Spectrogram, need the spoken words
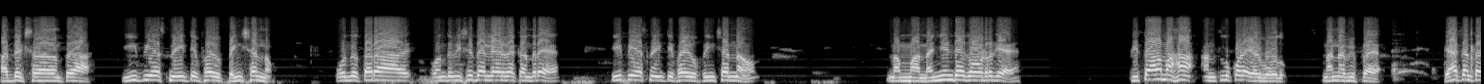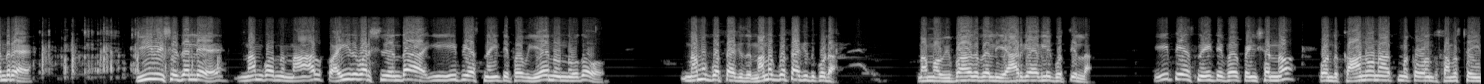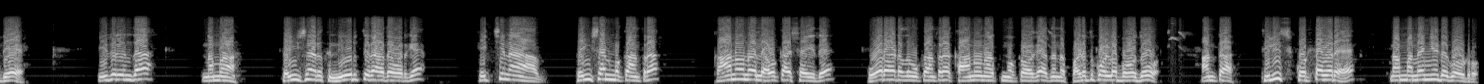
ಅಧ್ಯಕ್ಷರಾದಂತಹ E P S ninety five pension ಒಂದು ತರ ಒಂದು ವಿಷಯದಲ್ಲಿ ಹೇಳ್ಬೇಕಂದ್ರೆ E P S ninety five pension ನಮ್ಮ ನಂಜಂಡೇಗೌಡರಿಗೆ ಪಿತಾಮಹ ಅಂತಲೂ ಕೂಡ ಹೇಳ್ಬೋದು, ನನ್ನ ಅಭಿಪ್ರಾಯ. ಯಾಕಂತಂದ್ರೆ ಈ ವಿಷಯದಲ್ಲಿ ನಮ್ಗೊಂದು ನಾಲ್ಕು, ಐದು ವರ್ಷದಿಂದ ಈ E P S ninety five ಏನು ಅನ್ನೋದು ನಮಗ್ ಗೊತ್ತಾಗಿದ್ದು, ನನಗ್ ಗೊತ್ತಾಗಿದ್ದು ಕೂಡ. ನಮ್ಮ ವಿಭಾಗದಲ್ಲಿ ಯಾರಿಗೇ ಆಗ್ಲಿ ಗೊತ್ತಿಲ್ಲ. E P S ninety five pension ಒಂದು ಕಾನೂನಾತ್ಮಕ ಒಂದು ಸಂಸ್ಥೆ ಇದೆ. ಇದರಿಂದ ನಮ್ಮ ಪೆನ್ಷನರ್ ನಿವೃತ್ತಿರಾದವರಿಗೆ ಹೆಚ್ಚಿನ ಪೆನ್ಷನ್ ಮುಖಾಂತರ ಕಾನೂನಲ್ಲಿ ಅವಕಾಶ ಇದೆ. ಹೋರಾಟದ ಮುಖಾಂತರ ಕಾನೂನಾತ್ಮಕವಾಗಿ ಅದನ್ನ ಪಡೆದುಕೊಳ್ಳಬಹುದು ಅಂತ ತಿಳಿಸಿಕೊಟ್ಟವರೇ ನಮ್ಮ ನಂಜುಂಡೇಗೌಡರು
